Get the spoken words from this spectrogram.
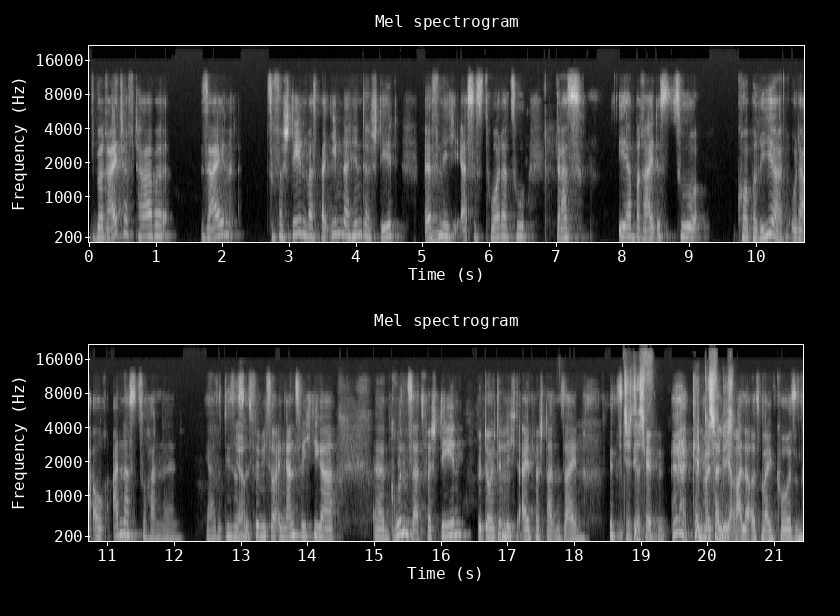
die Bereitschaft habe, sein zu verstehen, was bei ihm dahinter steht, öffne mhm. ich erst das Tor dazu, dass er bereit ist zu kooperieren oder auch anders mhm. zu handeln. Ja, also dieses ja. ist für mich so ein ganz wichtiger äh, Grundsatz. Verstehen bedeutet mhm. nicht einverstanden sein. Das, das, kennen, kennen wahrscheinlich auch alle aus meinen Kursen.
